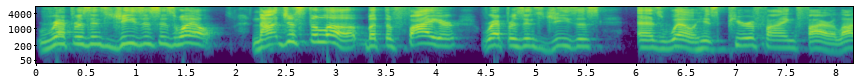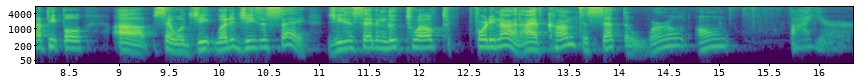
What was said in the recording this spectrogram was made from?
represents Jesus as well. Not just the love, but the fire represents Jesus as well, his purifying fire. A lot of people uh, say, well, G- what did Jesus say? Jesus said in Luke 12 49, I have come to set the world on fire.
